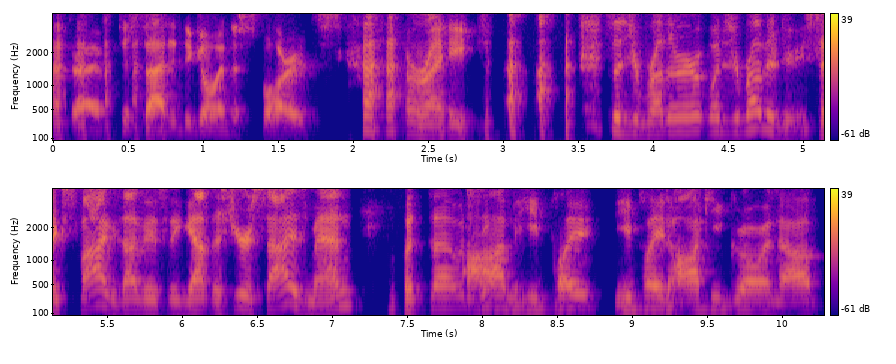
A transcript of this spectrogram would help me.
after I've decided to go into sports. right. so did your brother, what did your brother do? He's six five. He's obviously got this your size, man. But uh, what does he- Um, he played he played hockey growing up.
